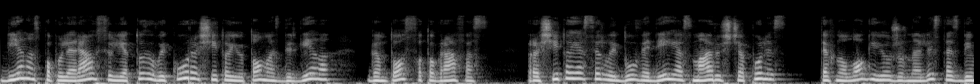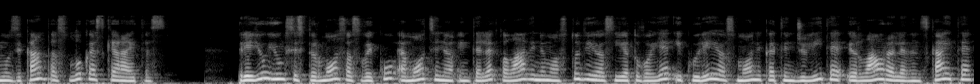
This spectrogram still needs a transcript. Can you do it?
vienas populiariausių lietuvių vaikų rašytojų Tomas Dirgėla, gamtos fotografas, rašytojas ir laidų vedėjas Marius Čiapulis, technologijų žurnalistas bei muzikantas Lukas Keraitis. Prie jų jungsis pirmosios vaikų emocinio intelekto lavinimo studijos Lietuvoje įkūrėjos Monika Tindžiulytė ir Laura Levinskaitė,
